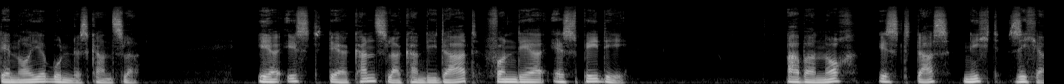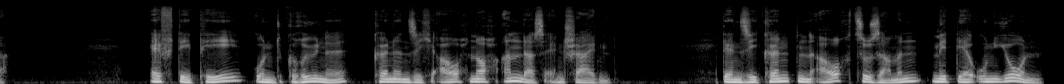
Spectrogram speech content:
der neue Bundeskanzler. Er ist der Kanzlerkandidat von der SPD. Aber noch ist das nicht sicher. FDP und Grüne können sich auch noch anders entscheiden. Denn sie könnten auch zusammen mit der Union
